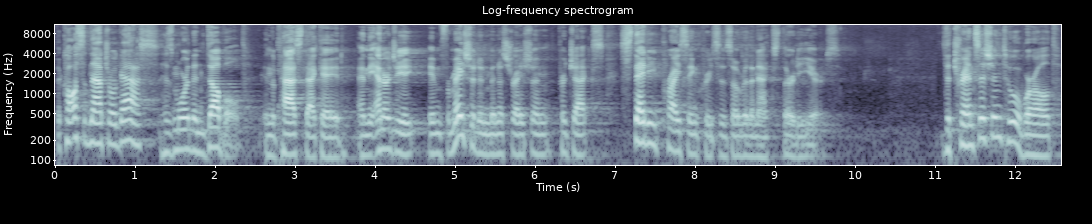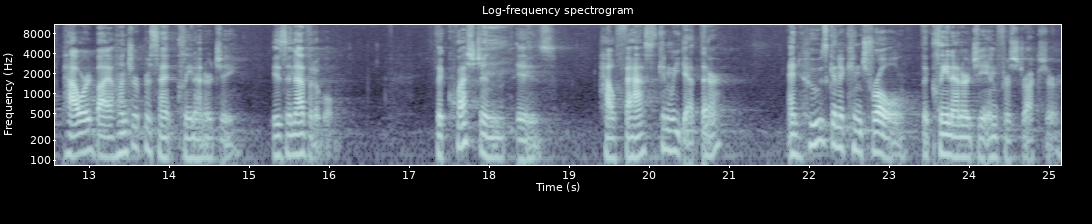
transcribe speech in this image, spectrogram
the cost of natural gas has more than doubled in the past decade, and the Energy Information Administration projects steady price increases over the next 30 years. The transition to a world powered by 100% clean energy is inevitable. The question is how fast can we get there? And who's going to control the clean energy infrastructure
